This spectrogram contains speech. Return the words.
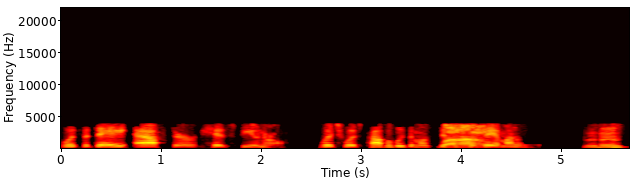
was the day after his funeral, which was probably the most difficult Wow. day of my life. Mhm.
